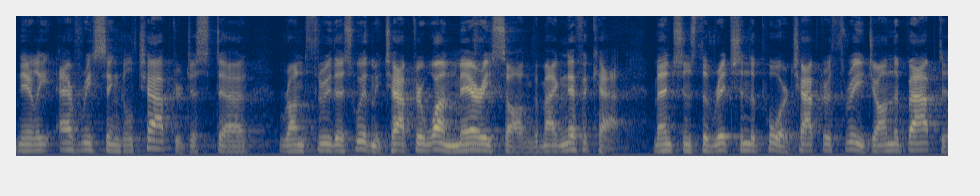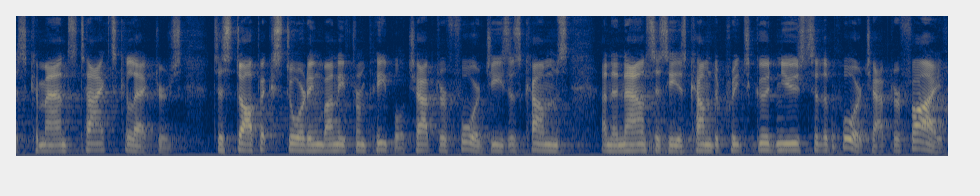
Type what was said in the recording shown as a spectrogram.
nearly every single chapter. Just uh, run through this with me. Chapter 1, Mary's song, the Magnificat, mentions the rich and the poor. Chapter 3, John the Baptist commands tax collectors to stop extorting money from people. Chapter 4, Jesus comes and announces he has come to preach good news to the poor. Chapter 5,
